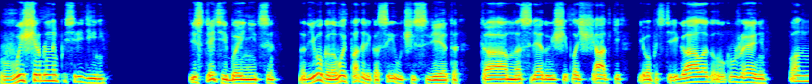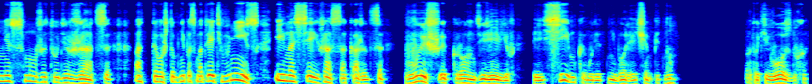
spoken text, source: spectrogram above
выщерблены посередине. Из третьей бойницы над его головой падали косые лучи света. Там, на следующей площадке, его подстерегало головокружение. Он не сможет удержаться от того, чтобы не посмотреть вниз, и на сей раз окажется выше крон деревьев, и Симка будет не более чем пятном. Потоки воздуха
